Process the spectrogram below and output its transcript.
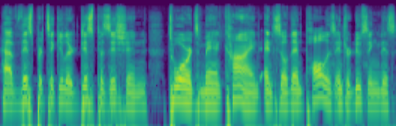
have this particular disposition towards mankind. And so then Paul is introducing this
